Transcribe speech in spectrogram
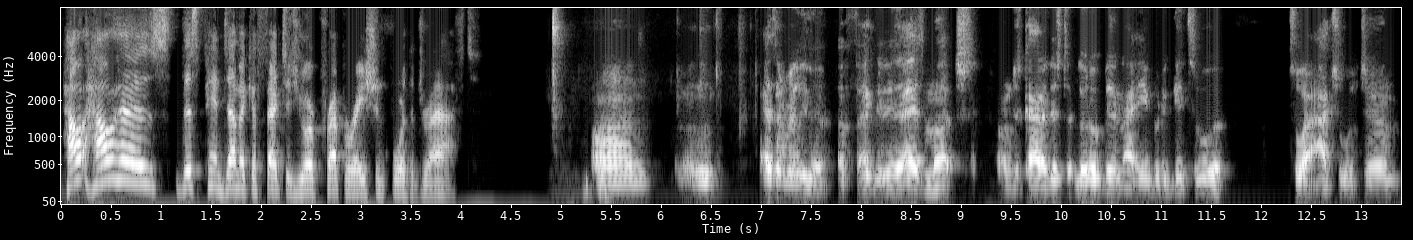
How how has this pandemic affected your preparation for the draft? Um, I mean, hasn't really affected it as much. I'm just kind of just a little bit not able to get to a to an actual gym,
